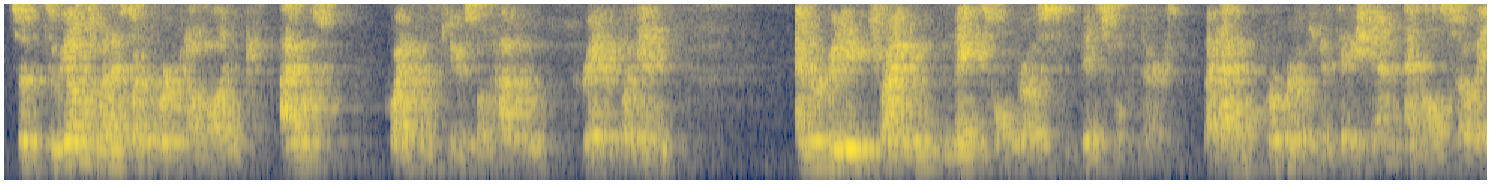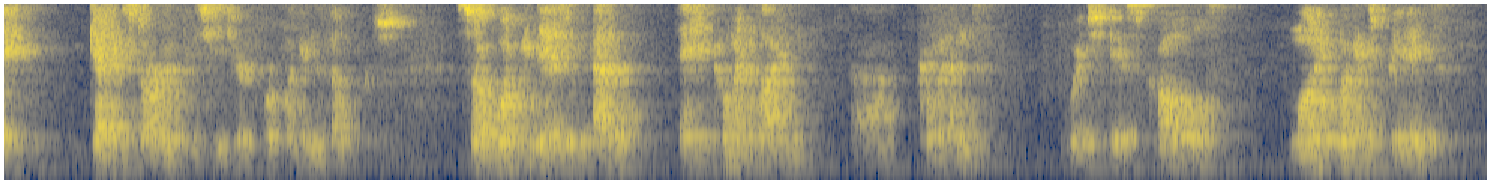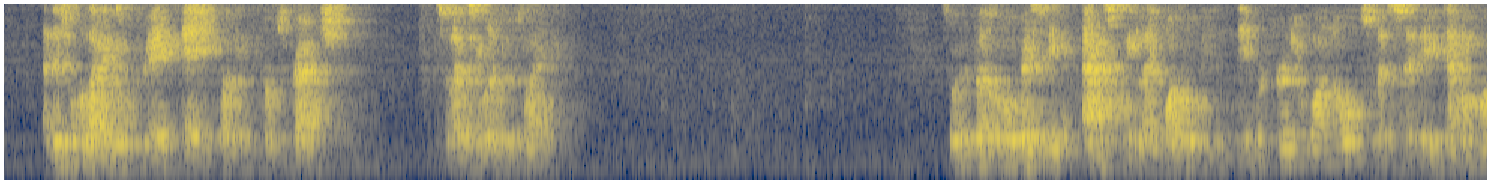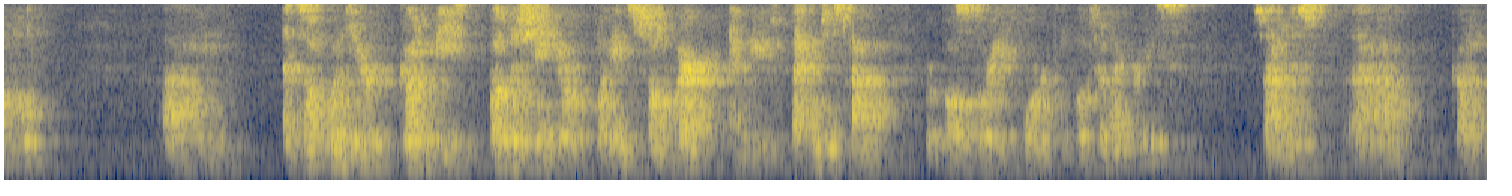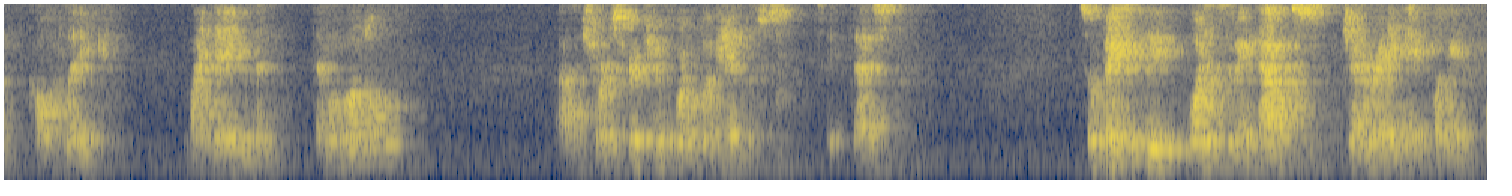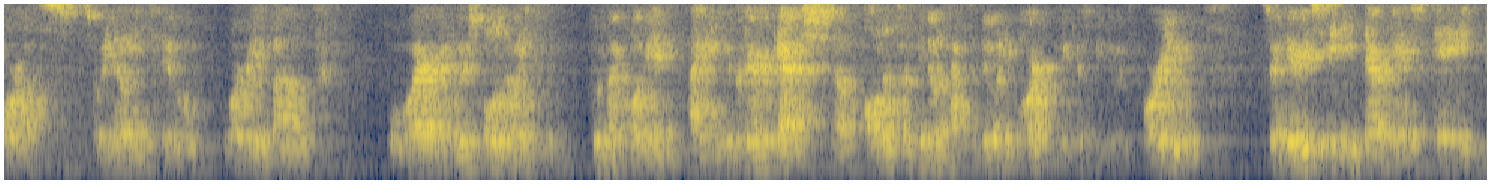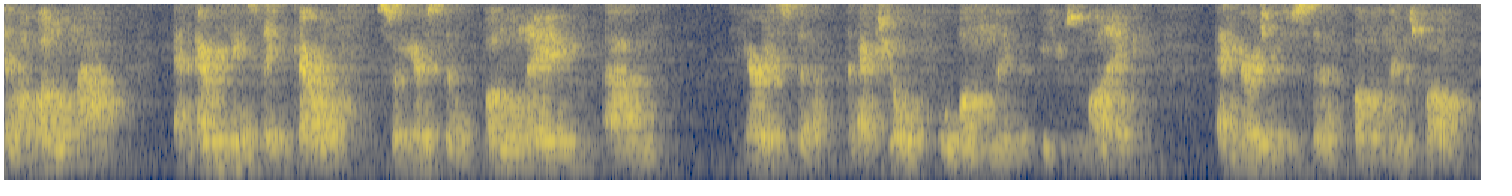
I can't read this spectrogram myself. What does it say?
So to be honest, when I started working on Mautic, I was quite confused on how to create a plugin. And we're really trying to make this whole process a bit smoother by having proper documentation and also a getting started procedure for plugin developers. So what we did is we added a command line uh, command, which is called Mautic plugins create. And this will allow you to create a plugin from scratch. So let's see what it looks like. So it will basically ask me like what will be the name of your new bundle. So let's say demo bundle. Um, at some point you're going to be publishing your plugin somewhere and we use Packagist, uh, repository for composer libraries. So I'm just uh, going to call it like my name and demo bundle. Uh, short description for the plugin, let's just say test. So basically what it's doing now is just generating a plugin for us. So we don't need to worry about where in which folder I need to put my plugin. I need to clear the cache. Now, all that stuff you don't have to do anymore because we do it for you. So here you see there is a demo bundle now and everything is taken care of. So here's the bundle name, um, here is the, the actual full bundle name that we use in Mautic, and here it uses the bundle name as well.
